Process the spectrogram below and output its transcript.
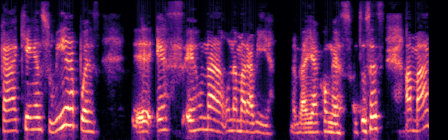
cada quien en su vida, pues eh, es, es una, una maravilla. Ya con eso. Entonces, amar,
